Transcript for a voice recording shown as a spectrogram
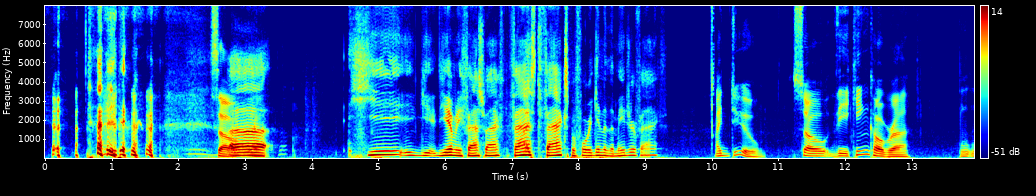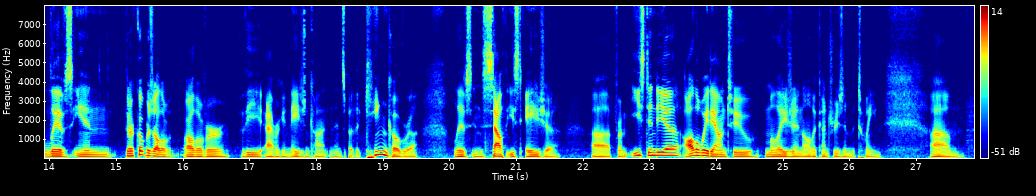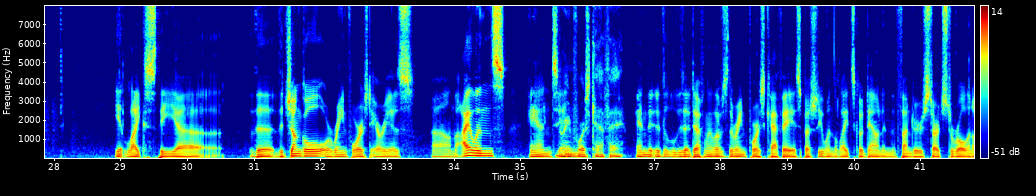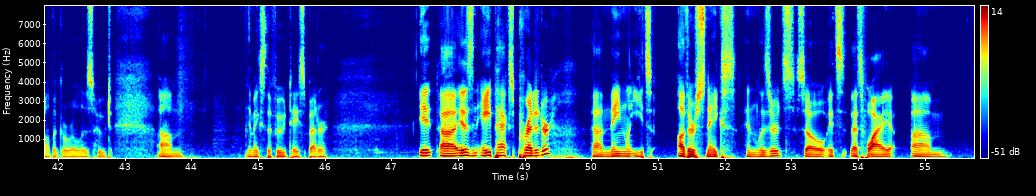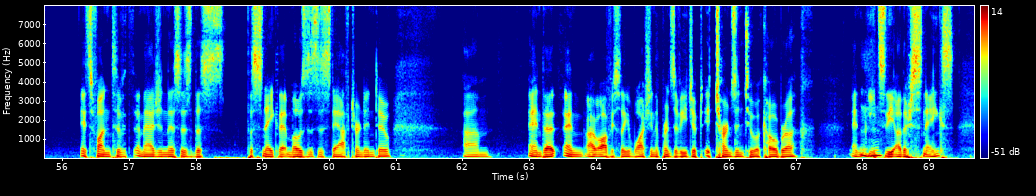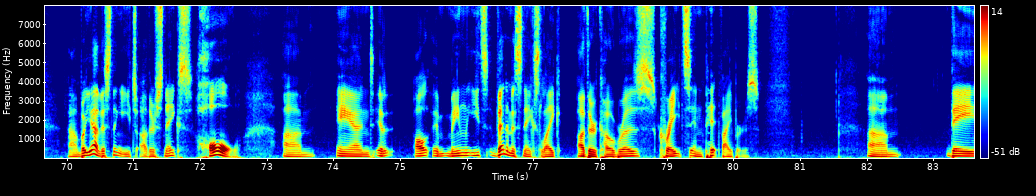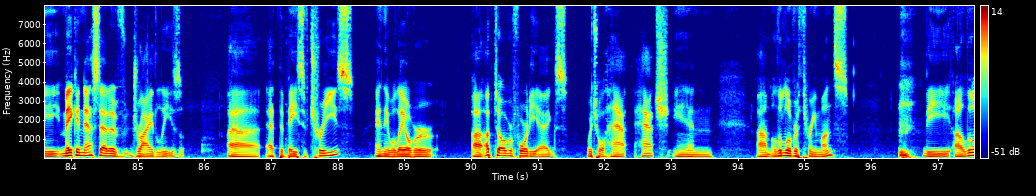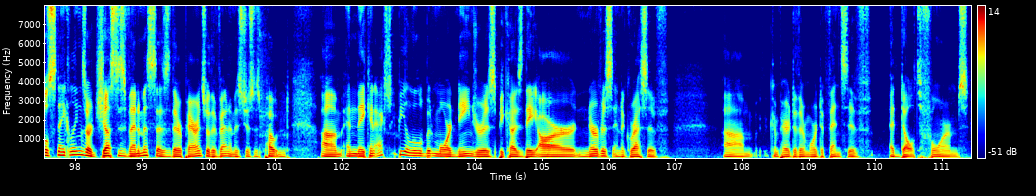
so Uh, he, you, do you have any fast facts? Fast facts before we get into the major facts? I do. So the king cobra lives in there are cobras all over all over the African and Asian continents, but the king cobra lives in Southeast Asia, uh, from East India all the way down to Malaysia and all the countries in between. Um, it likes the uh, the the jungle or rainforest areas uh, on the islands and The in- Rainforest Cafe. and it, it definitely loves the rainforest cafe, especially when the lights go down and the thunder starts to roll and all the gorillas hoot. Um, it makes the food taste better. It uh, it is an apex predator. Uh, mainly eats other snakes and lizards, so it's that's why um, it's fun to imagine this as this the snake that Moses' staff turned into. Um, and that and obviously watching the Prince of Egypt, it turns into a cobra and Mhm. eats the other snakes. Um, but yeah, this thing eats other snakes whole, um, and it all it mainly eats venomous snakes like other cobras, kraits, and pit vipers. Um, they make a nest out of dried leaves uh, at the base of trees, and they will lay over uh, up to over forty eggs which will ha- hatch in um, a little over three months. the uh, little snakelings are just as venomous as their parents, or their venom is just as potent. Um, and they can actually be a little bit more dangerous because they are nervous and aggressive um, compared to their more defensive adult forms.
